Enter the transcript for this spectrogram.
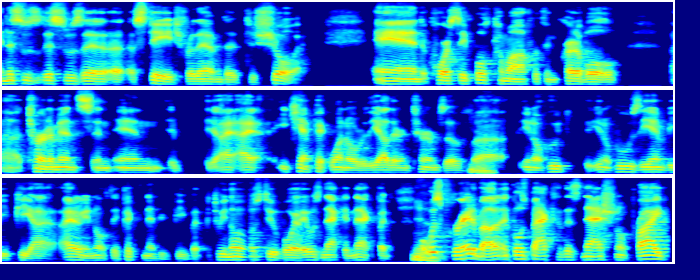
And this was this was a, a stage for them to to show it. And of course, they both come off with incredible uh, tournaments, and and it, I, I, you can't pick one over the other in terms of uh, you know who you know who's the MVP. I, I don't even know if they picked an MVP, but between those two, boy, it was neck and neck. But yeah. what was great about it, it goes back to this national pride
